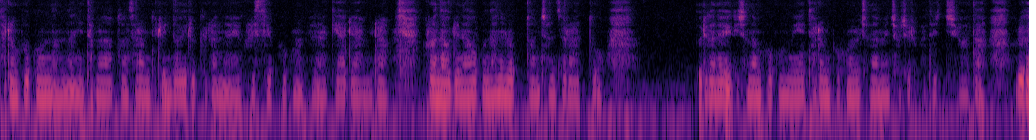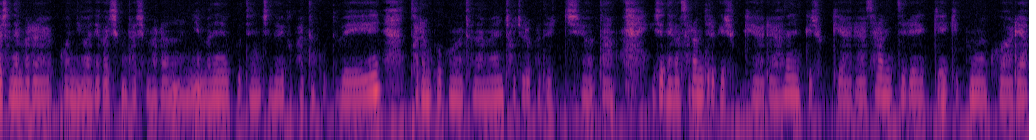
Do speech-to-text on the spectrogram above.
다른 복음은 없나니 다만 어떤 사람들이 너희를 교란하여 그리스도의 복음을 변하게 하려 함이라. 그러나 우리나 혹은 하늘로부터 온 천사라도 우리가 너에게 전한 복음 외에 다른 복음을 전하면 저주를 받을지어다. 우리가 전에 말하였거니와 내가 지금 다시 말하노니 만일 누구든지 너희가 받은 것 외에 다른 복음을 전하면 저주를 받을지어다. 이제 내가 사람들에게 죽게 하랴 하나님께 죽게 하랴 사람들에게 기쁨을 구하랴.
